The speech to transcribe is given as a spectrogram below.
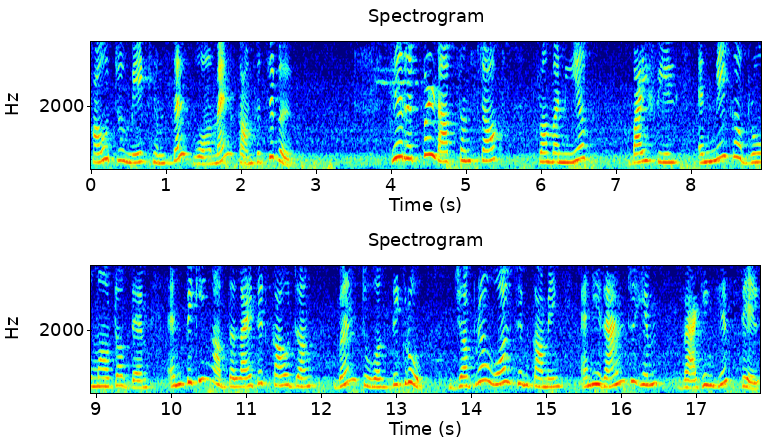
how to make himself warm and comfortable. He rippled up some stalks from a nearby field and made a broom out of them and picking up the lighted cow dung went towards the group. Jabra watched him coming and he ran to him wagging his tail.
